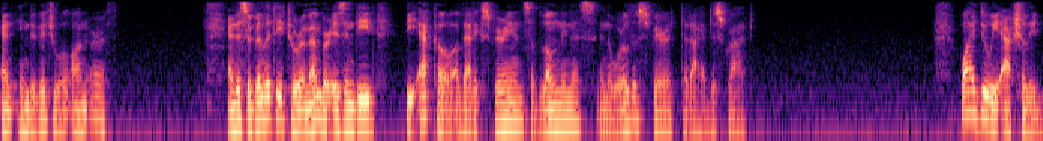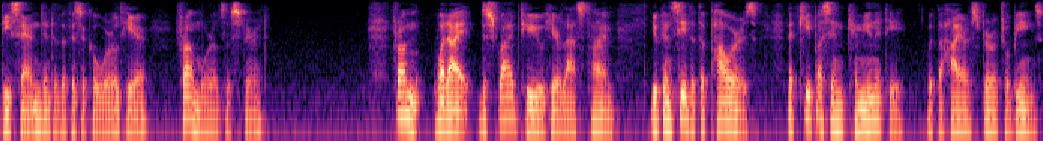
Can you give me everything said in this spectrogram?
an individual on earth. And this ability to remember is indeed the echo of that experience of loneliness in the world of spirit that I have described. Why do we actually descend into the physical world here from worlds of spirit? From what I described to you here last time, you can see that the powers that keep us in community with the higher spiritual beings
